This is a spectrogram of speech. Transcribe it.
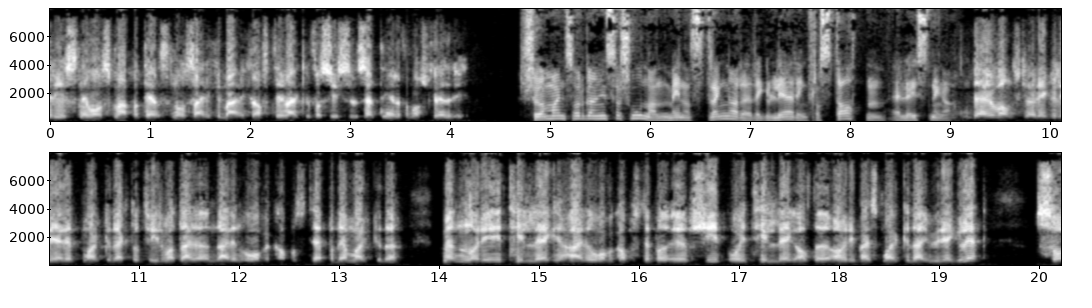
prisnivå som er på tjenestene, så er det ikke bærekraftig verken for sysselsetting eller for norske rederier. Sjømannsorganisasjonene mener at strengere regulering fra staten er løsninga. Det er jo vanskelig å regulere et marked. Det er ikke noe tvil om at det er, en overkapasitet på det markedet. Men når det i tillegg er en overkapasitet på eh, skip, og i tillegg at arbeidsmarkedet er uregulert, så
